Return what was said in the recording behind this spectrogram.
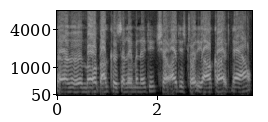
So more bunkers eliminated. Shall I destroy the archive now?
